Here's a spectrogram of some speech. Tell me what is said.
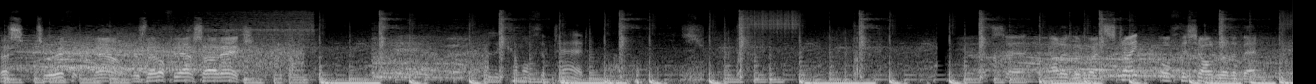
That's terrific now. Is that off the outside edge? Does it come off the pad? Yeah, that's uh, not a good one. Straight off the shoulder of the bat.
